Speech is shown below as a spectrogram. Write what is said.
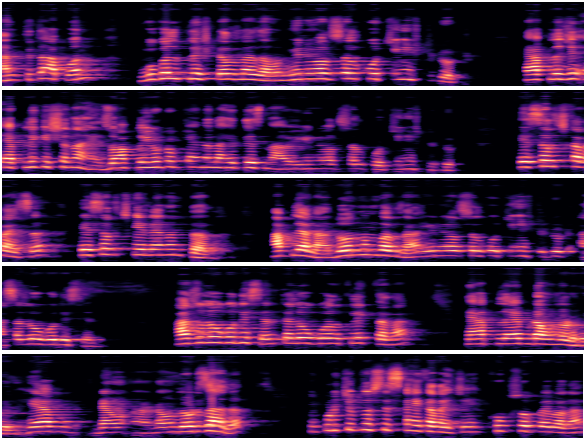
आणि तिथं आपण गुगल प्ले स्टोअरला जाऊन युनिव्हर्सल कोचिंग इन्स्टिट्यूट हे आपलं जे ऍप्लिकेशन आहे जो आपलं युट्यूब चॅनल आहे तेच नाव आहे युनिव्हर्सल कोचिंग इन्स्टिट्यूट हे सर्च करायचं हे सर्च केल्यानंतर आपल्याला दोन नंबरला युनिव्हर्सल कोचिंग इन्स्टिट्यूट असा लोगो दिसेल. हा जो लोगो दिसेल त्या लोगोवर क्लिक करा हे आपलं ऍप डाउनलोड होईल. हे ऍप डाउनलोड झालं की पुढची प्रोसेस काय करायची? खूप सोपं आहे बघा.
